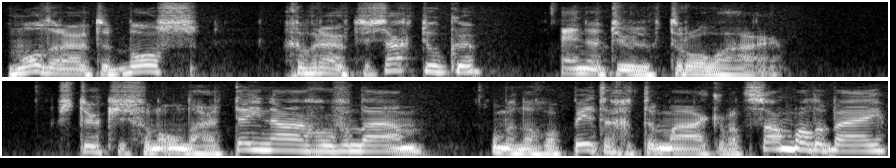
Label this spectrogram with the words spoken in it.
modder uit het bos, gebruikte zakdoeken en natuurlijk trollenhaar. Stukjes van onder haar teennagel vandaan, om het nog wat pittiger te maken, wat sambal erbij.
